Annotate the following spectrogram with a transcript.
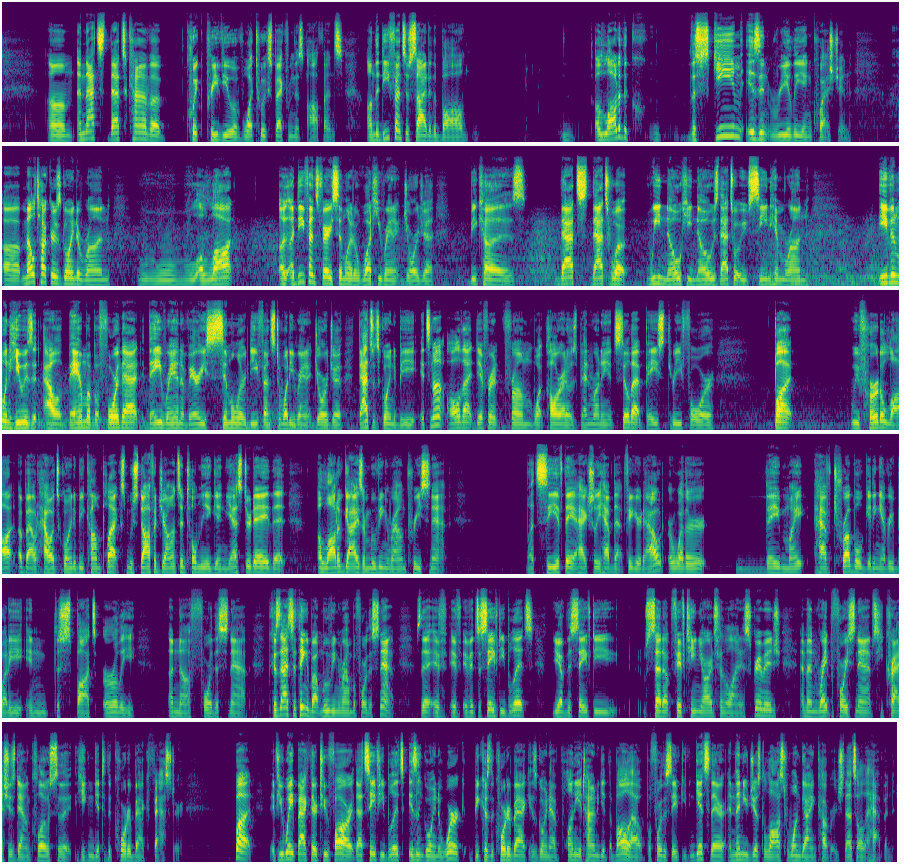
um, and that's that's kind of a quick preview of what to expect from this offense. On the defensive side of the ball, a lot of the the scheme isn't really in question. Uh, Mel Tucker is going to run a lot, a, a defense very similar to what he ran at Georgia, because that's that's what we know he knows. That's what we've seen him run. Even when he was at Alabama before that, they ran a very similar defense to what he ran at Georgia. That's what's going to be. It's not all that different from what Colorado's been running. It's still that base 3 4. But we've heard a lot about how it's going to be complex. Mustafa Johnson told me again yesterday that a lot of guys are moving around pre snap. Let's see if they actually have that figured out or whether they might have trouble getting everybody in the spots early enough for the snap. Because that's the thing about moving around before the snap. Is that if, if, if it's a safety blitz, you have the safety set up 15 yards from the line of scrimmage, and then right before he snaps, he crashes down close so that he can get to the quarterback faster. But if you wait back there too far, that safety blitz isn't going to work because the quarterback is going to have plenty of time to get the ball out before the safety even gets there, and then you just lost one guy in coverage. That's all that happened.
